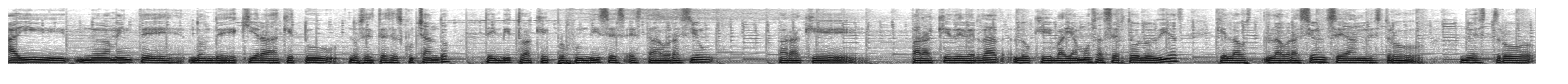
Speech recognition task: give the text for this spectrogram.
ahí nuevamente donde quiera que tú nos estés escuchando, te invito a que profundices esta oración para que para que de verdad lo que vayamos a hacer todos los días, que la, la oración sea nuestro nuestro,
